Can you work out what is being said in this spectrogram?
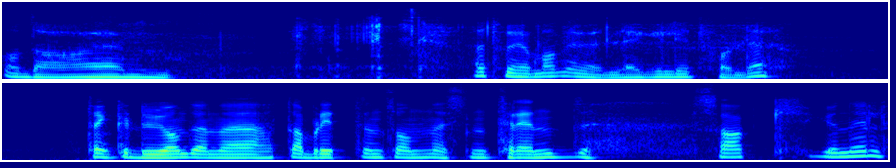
Og da Da tror jeg man ødelegger litt for det. Tenker du om denne at det har blitt en sånn nesten trendsak, Gunhild?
